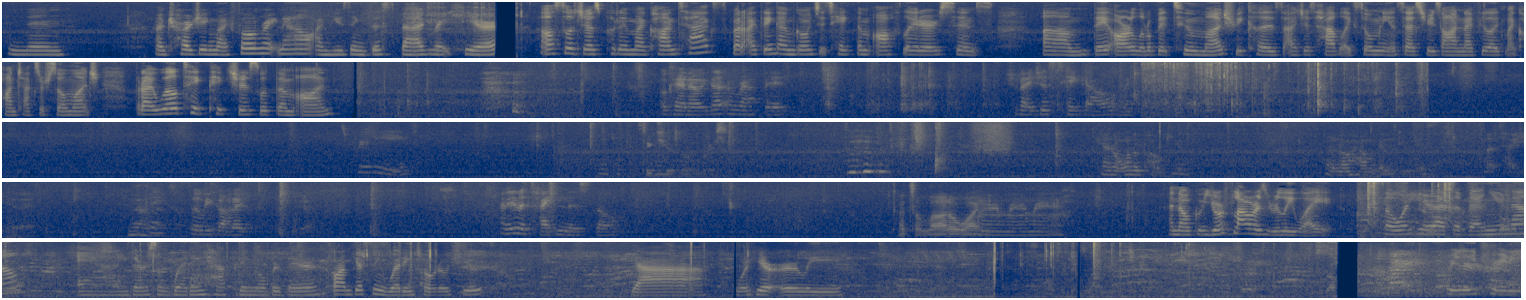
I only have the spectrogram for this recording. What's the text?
and then I'm charging my phone right now. I'm using this bag right here. I also just put in my contacts but I think I'm going to take them off later since um, they are a little bit too much because I just have like so many accessories on and I feel like my contacts are so much. But I will take pictures with them on. okay, now we gotta wrap it. Should I just take out like... It's pretty. It's a cute little bracelet. I don't want to poke you. I don't know how I'm going to do this. That's how you do it. Yeah. Okay, so we got it. I need to tighten this though. That's a lot of white. I know, your flower is really white. So we're here at the venue now and there's a wedding happening over there. Or I'm guessing wedding photo shoot. Yeah, we're here early pretty.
